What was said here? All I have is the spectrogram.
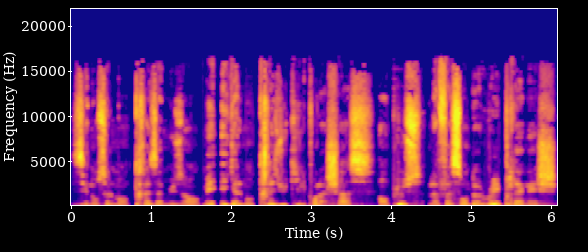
c'est non seulement très amusant, mais également très utile pour la chasse. En plus, la façon de replenish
